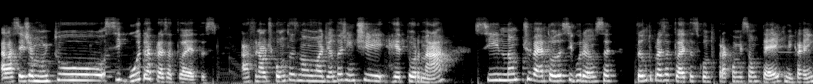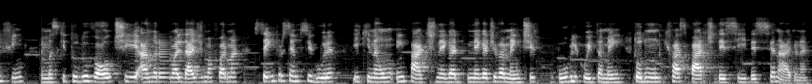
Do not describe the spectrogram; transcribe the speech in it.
ela seja muito segura para as atletas. Afinal de contas, não adianta a gente retornar se não tiver toda a segurança, tanto para as atletas quanto para a comissão técnica, enfim, mas que tudo volte à normalidade de uma forma 100% segura e que não impacte negativamente o público e também todo mundo que faz parte desse, desse cenário, né?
